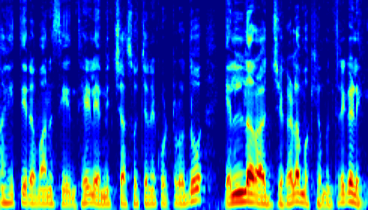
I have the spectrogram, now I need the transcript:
ಮಾಹಿತಿ ರವಾನಿಸಿ ಅಂತ ಹೇಳಿ ಅಮಿತ್ ಶಾ ಸೂಚನೆ ಕೊಟ್ಟಿರೋದು ಎಲ್ಲ ರಾಜ್ಯಗಳ ಮುಖ್ಯಮಂತ್ರಿಗಳಿಗೆ.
